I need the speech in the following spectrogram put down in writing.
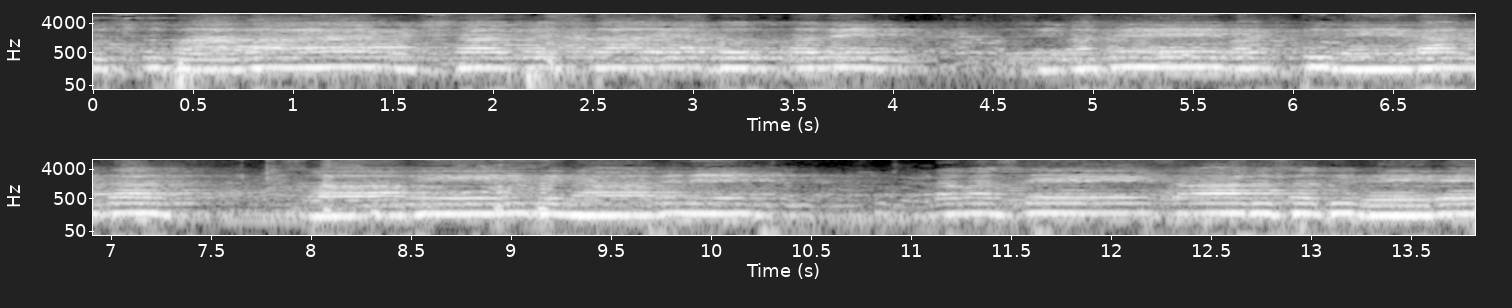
विष्णुपादाय कृष्णकृष्णाय भूतले श्रीमते भक्तिवेदान्त स्वामी नामिने नमस्ते सारस्वती देवे।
